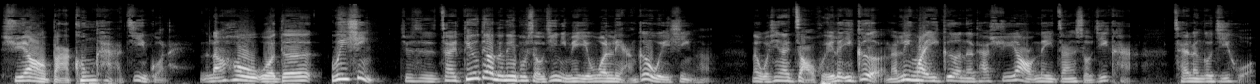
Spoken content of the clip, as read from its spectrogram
需要把空卡寄过来，然后我的微信，就是在丢掉的那部手机里面有我两个微信哈。那我现在找回了一个，那另外一个呢？它需要那张手机卡才能够激活，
